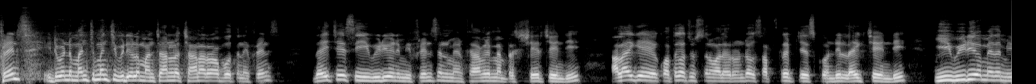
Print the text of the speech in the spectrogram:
ఫ్రెండ్స్ ఇటువంటి మంచి మంచి వీడియోలు మన ఛానల్లో చాలా రాబోతున్నాయి ఫ్రెండ్స్. దయచేసి ఈ వీడియోని మీ ఫ్రెండ్స్ అండ్ మీ ఫ్యామిలీ మెంబర్స్ షేర్ చేయండి. అలాగే కొత్తగా చూస్తున్న వాళ్ళు ఎవరు ఉంటే ఒక సబ్స్క్రైబ్ చేసుకోండి లైక్ చేయండి. ఈ వీడియో మీద మీ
